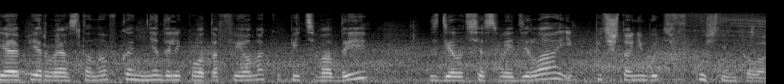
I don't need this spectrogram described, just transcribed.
Друзья, первая остановка недалеко от Афиона. Купить воды, сделать все свои дела и купить что-нибудь вкусненького.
